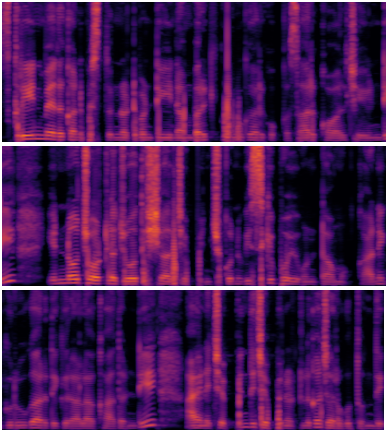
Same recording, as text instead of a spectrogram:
స్క్రీన్ మీద కనిపిస్తున్నటువంటి ఈ నెంబర్కి గురువుగారికి ఒక్కసారి కాల్ చేయండి. ఎన్నో చోట్ల జ్యోతిష్యాలు చెప్పించుకొని విసిగిపోయి ఉంటాము. కానీ గురువుగారి దగ్గర అలా కాదండి. ఆయన చెప్పింది చెప్పినట్లుగా జరుగుతుంది.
